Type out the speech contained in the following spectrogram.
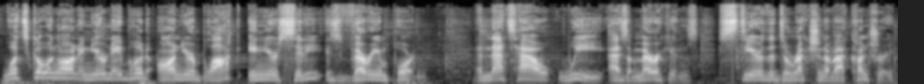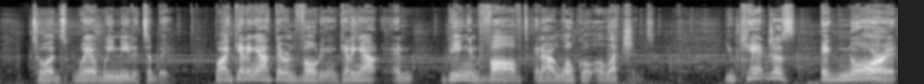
what's going on in your neighborhood, on your block, in your city is very important. And that's how we, as Americans, steer the direction of our country towards where we need it to be by getting out there and voting and getting out and being involved in our local elections. You can't just ignore it.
